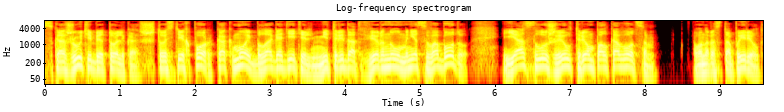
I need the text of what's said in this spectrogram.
Скажу тебе только, что с тех пор, как мой благодетель Митридат вернул мне свободу, я служил трем полководцам. Он растопырил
